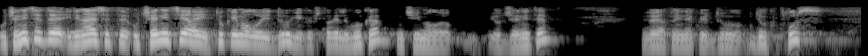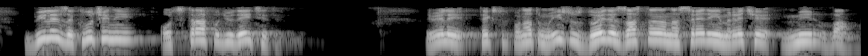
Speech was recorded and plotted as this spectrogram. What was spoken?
учениците, 11 ученици, а и тука имало и други, како што вели Лука, значи имало и од жените, веројатно и некој друг, друг плюс, биле заклучени од страф од јудејците. И вели текстот понатаму Исус дојде, застана на среде и им рече мир вам.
